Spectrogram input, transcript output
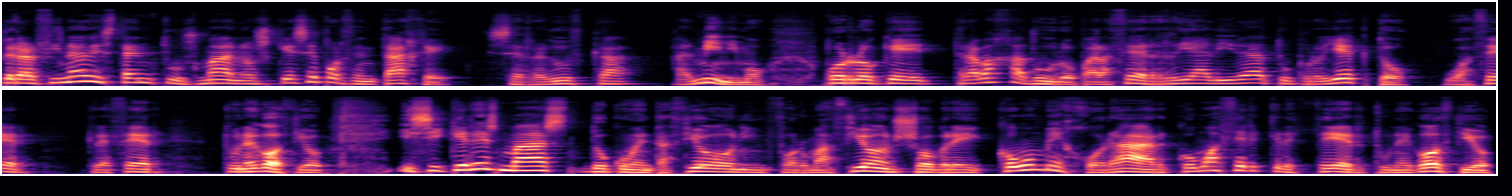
pero al final está en tus manos que ese porcentaje se reduzca al mínimo, por lo que trabaja duro para hacer realidad tu proyecto o hacer crecer tu negocio. Y si quieres más documentación, información sobre cómo mejorar, cómo hacer crecer tu negocio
